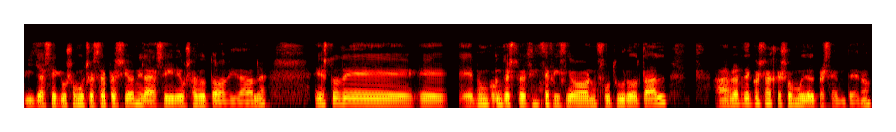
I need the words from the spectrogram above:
y ya sé que uso mucho esta expresión y la seguiré usando toda la vida, ¿vale? Esto de, eh, en un contexto de ciencia ficción, futuro tal, hablar de cosas que son muy del presente, ¿no?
